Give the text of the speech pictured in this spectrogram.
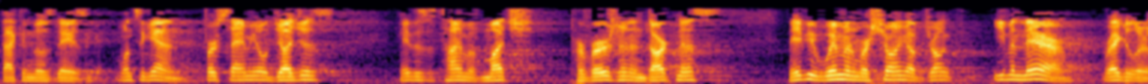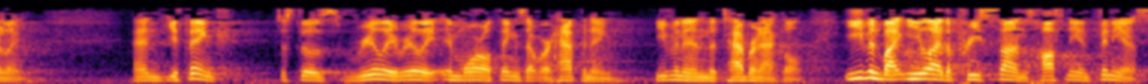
back in those days. Once again, 1 Samuel, Judges. Okay, this is a time of much perversion and darkness. Maybe women were showing up drunk even there regularly. And you think just those really, really immoral things that were happening, even in the tabernacle even by Eli the priest's sons, Hophni and Phinehas.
